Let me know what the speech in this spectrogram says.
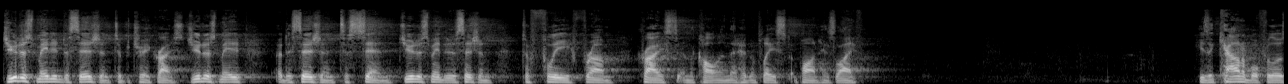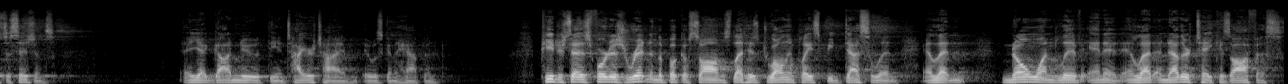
Judas made a decision to betray Christ. Judas made a decision to sin. Judas made a decision to flee from Christ and the calling that had been placed upon his life. He's accountable for those decisions. And yet God knew the entire time it was going to happen. Peter says, For it is written in the book of Psalms, let his dwelling place be desolate, and let no one live in it, and let another take his office.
